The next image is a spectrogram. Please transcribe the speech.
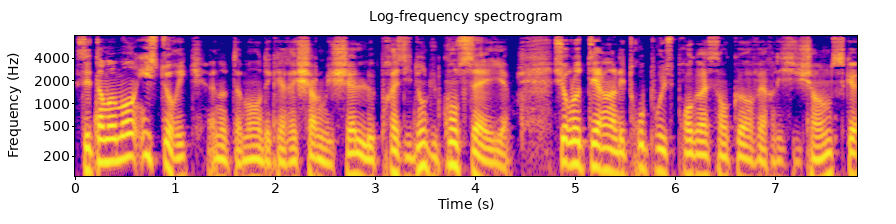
C'est un moment historique, a notamment déclaré Charles Michel, le président du Conseil. Sur le terrain, les troupes russes progressent encore vers Lysychansk.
